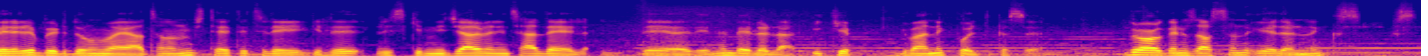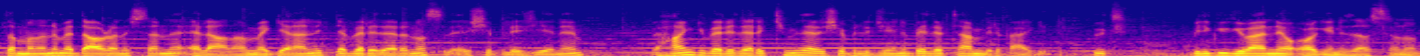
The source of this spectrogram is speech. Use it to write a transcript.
Belirli bir durum veya tanınmış tehdit ile ilgili riskin nicel ve nitel değer- değerlerini belirler. 2. Güvenlik politikası. Bir organizasyonun üyelerinin kıs- kısıtlamalarını ve davranışlarını ele alan ve genellikle verilere nasıl erişebileceğini ve hangi verilere kimin erişebileceğini belirten bir belgedir. 3. Bilgi güvenliği organizasyonu.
